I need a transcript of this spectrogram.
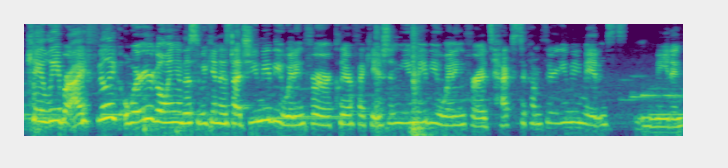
Okay, Libra, I feel like where you're going in this weekend is that you may be waiting for clarification. You may be waiting for a text to come through. You may be meeting, meeting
